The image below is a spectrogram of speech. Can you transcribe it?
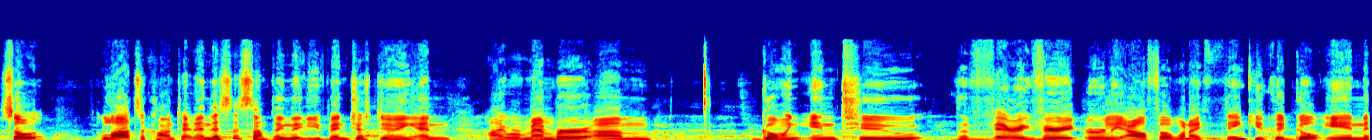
So lots of content, and this is something that you've been just doing. And I remember um, going into the very very early alpha when I think you could go in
